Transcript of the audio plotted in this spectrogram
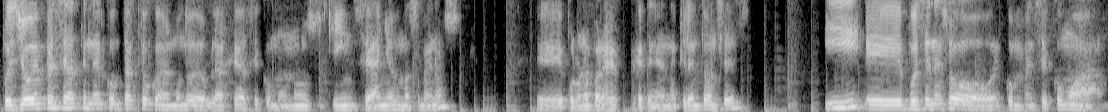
pues yo empecé a tener contacto con el mundo de doblaje hace como unos 15 años más o menos, eh, por una pareja que tenía en aquel entonces. Y pues en eso comencé como a,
